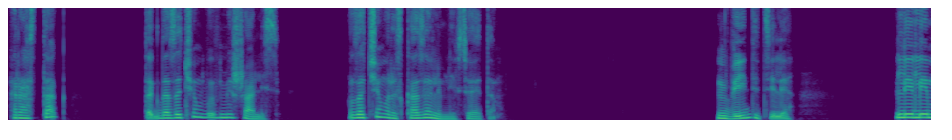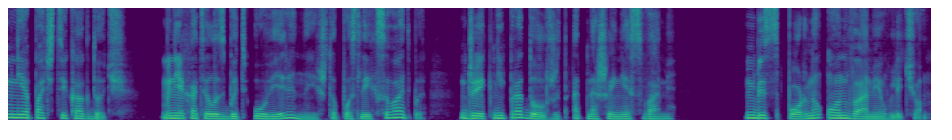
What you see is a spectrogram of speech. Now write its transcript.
Раз так, тогда зачем вы вмешались? Зачем рассказали мне все это? Видите ли, Лили мне почти как дочь. Мне хотелось быть уверенной, что после их свадьбы Джейк не продолжит отношения с вами. Бесспорно, он вами увлечен.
